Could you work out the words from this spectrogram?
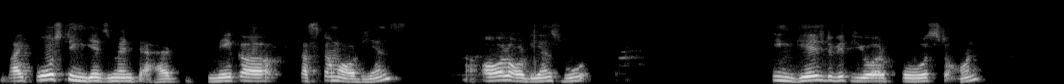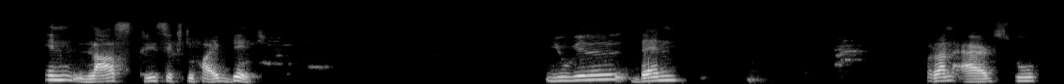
by post engagement ad make a custom audience all audience who engaged with your post on in last 365 days. You will then run ads to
